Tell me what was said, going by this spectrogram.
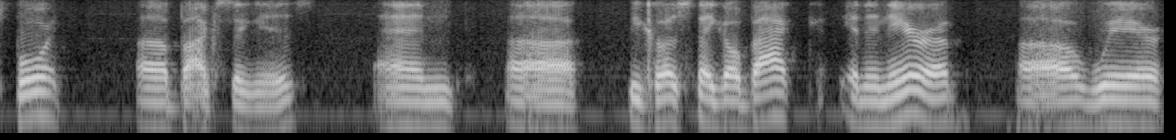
sport uh, boxing is, and uh, because they go back in an era uh, where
